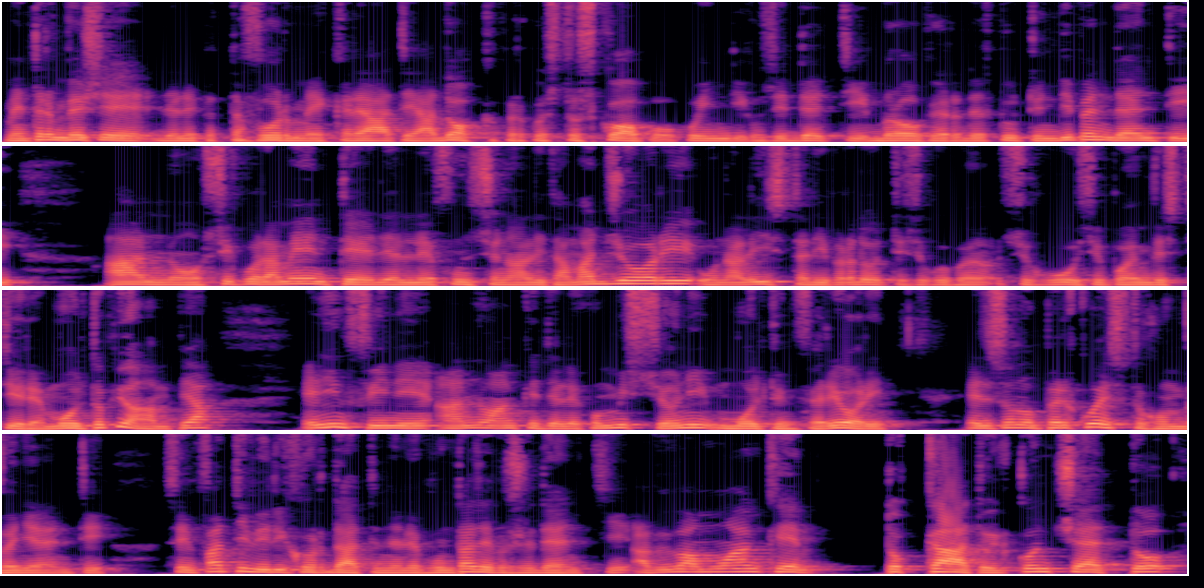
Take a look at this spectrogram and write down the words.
Mentre invece delle piattaforme create ad hoc per questo scopo, quindi cosiddetti broker del tutto indipendenti, hanno sicuramente delle funzionalità maggiori, una lista di prodotti su cui, su cui, si può investire molto più ampia ed infine hanno anche delle commissioni molto inferiori ed sono per questo convenienti. Se infatti vi ricordate nelle puntate precedenti avevamo anche toccato il concetto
